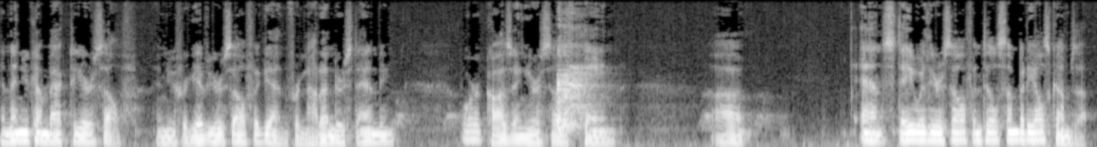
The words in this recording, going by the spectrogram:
And then you come back to yourself and you forgive yourself again for not understanding or causing yourself pain. Uh, and stay with yourself until somebody else comes up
